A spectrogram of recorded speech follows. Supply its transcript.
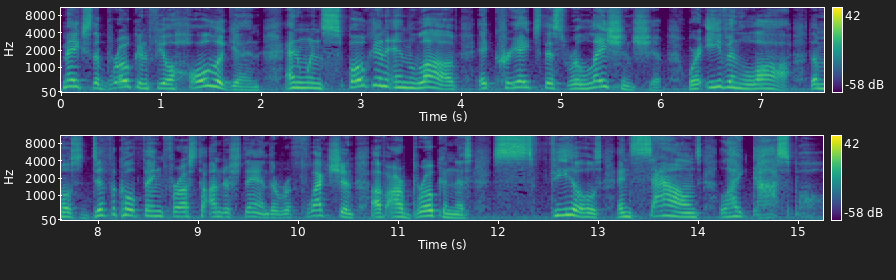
makes the broken feel whole again. And when spoken in love, it creates this relationship where even law, the most difficult thing for us to understand, the reflection of our brokenness, feels and sounds like gospel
